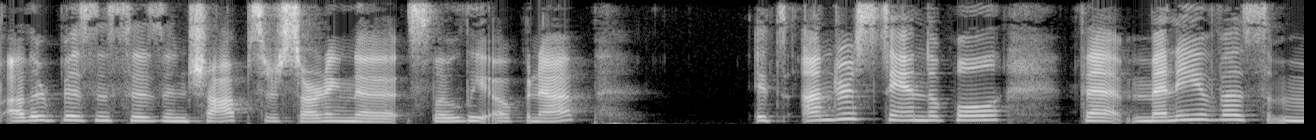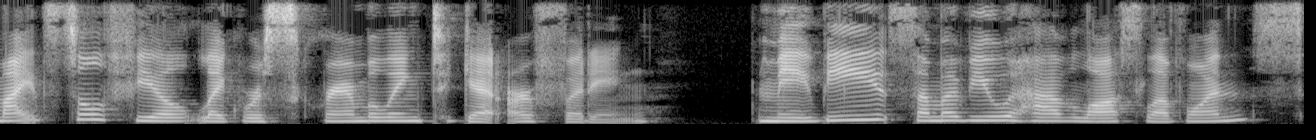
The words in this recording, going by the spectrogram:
other businesses and shops are starting to slowly open up. It's understandable that many of us might still feel like we're scrambling to get our footing. Maybe some of you have lost loved ones.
